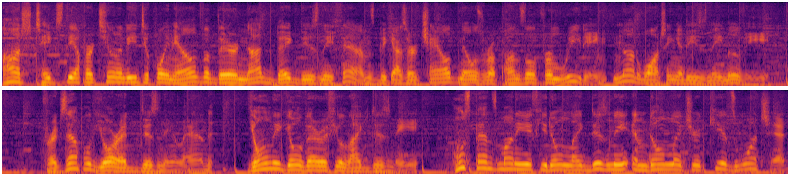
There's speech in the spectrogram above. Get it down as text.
Odd takes the opportunity to point out that they're not big Disney fans because her child knows Rapunzel from reading, not watching a Disney movie. For example, you're at Disneyland. You only go there if you like Disney. Who spends money if you don't like Disney and don't let your kids watch it?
